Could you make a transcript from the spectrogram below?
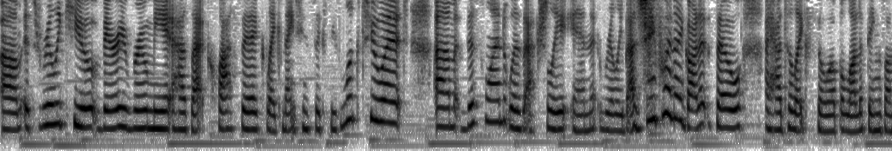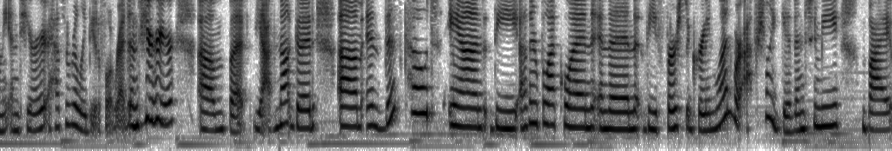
Um, it's really cute, very roomy. It has that classic like 1960s look to it. Um, this one was actually in really bad shape when I got it, so I had to like sew up a lot of things on the interior. It has a really beautiful red interior, um, but yeah, not good. Um, and this coat and the other black one and then the first green one were actually given to me by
